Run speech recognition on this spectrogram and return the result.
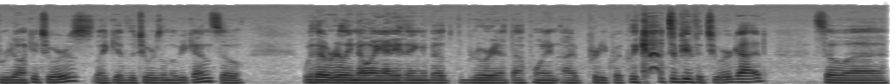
Brew Donkey tours, like give the tours on the weekend. So, without really knowing anything about the brewery at that point, I pretty quickly got to be the tour guide. So, uh,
